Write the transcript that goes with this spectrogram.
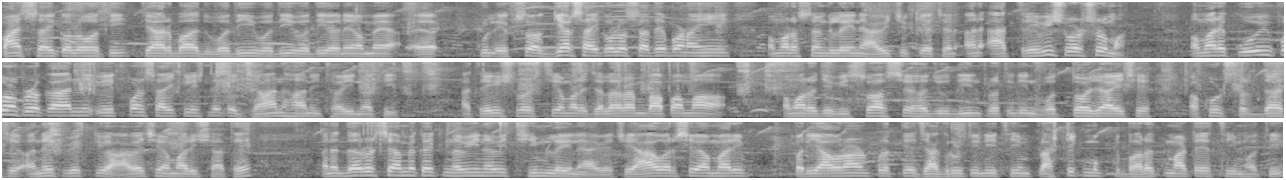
પાંચ સાયકલો હતી, ત્યારબાદ વધી વધી વધી અને અમે કુલ એકસો અગિયાર સાયકલો સાથે પણ અહીં અમારો સંઘ લઈને આવી ચૂક્યા છે. અને આ ત્રેવીસ વર્ષોમાં અમારે કોઈ પણ પ્રકારની એક પણ સાયકલિસ્ટને કે જાનહાનિ થઈ નથી. આ ત્રેવીસ વર્ષથી અમારે જલારામ બાપામાં અમારો જે વિશ્વાસ છે, હજુ દિન પ્રતિદિન વધતો જાય છે, અખૂટ શ્રદ્ધા છે, અનેક વ્યક્તિઓ આવે છે અમારી સાથે. અને દર વર્ષે અમે કંઈક નવી નવી થીમ લઈને આવીએ છીએ. આ વર્ષે અમારી પર્યાવરણ પ્રત્યે જાગૃતિની થીમ પ્લાસ્ટિક મુક્ત ભારત માટે થીમ હતી.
